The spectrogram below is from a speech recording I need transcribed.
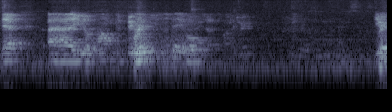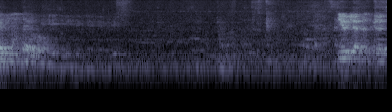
Depth, uh, you go pump to Bridge is stable. Bridge is stable. You adjust is good.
